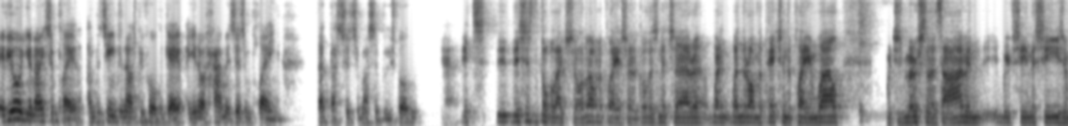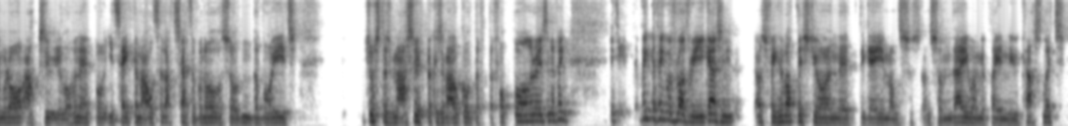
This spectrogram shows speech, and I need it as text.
If you're a United playing and the team's announced before the game, you know James isn't playing, that, that's such a massive boost for them it's this is the double-edged sword having a player so good, isn't it, Sarah? When when they're on the pitch and they're playing well, which is most of the time, and we've seen the season, we're all absolutely loving it. But you take them out of that setup, and all of a sudden the void's just as massive because of how good the, the footballer is. And I think I think the thing with Rodriguez, and I was thinking about this during the, the game on on Sunday when we were playing Newcastle. It's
